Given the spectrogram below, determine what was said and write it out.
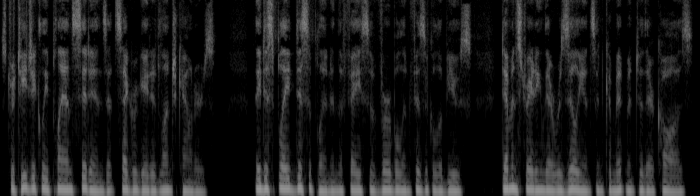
strategically planned sit ins at segregated lunch counters. They displayed discipline in the face of verbal and physical abuse, demonstrating their resilience and commitment to their cause.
